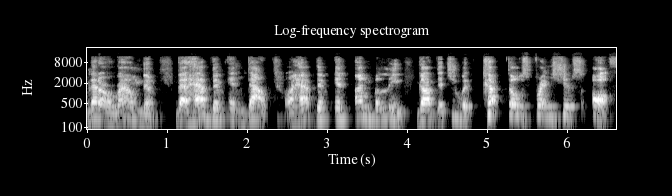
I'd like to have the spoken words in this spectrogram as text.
that are around them that have them in doubt or have them in unbelief, God, that you would cut those friendships off.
